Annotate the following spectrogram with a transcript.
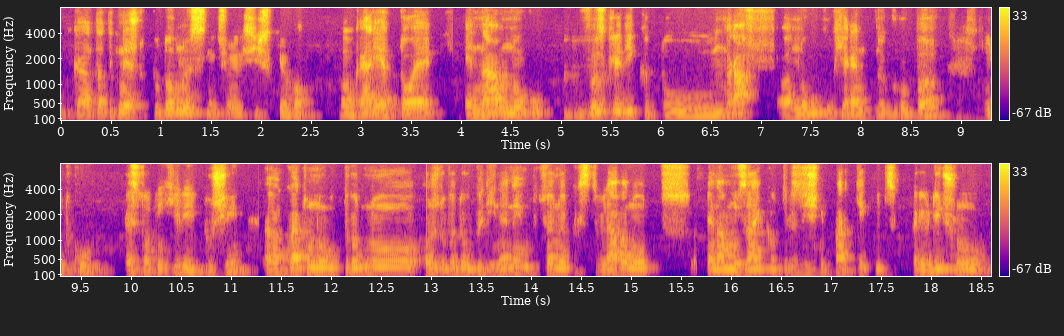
и така нататък. Нещо подобно е с националистическия вод. България, то е една много възгледи, като нрав, много кохерентна група от около 500 хиляди души, която много трудно може да бъде обединена и обикновено е представлявана от една мозайка от различни партии, които периодично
